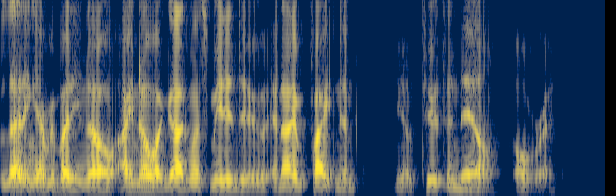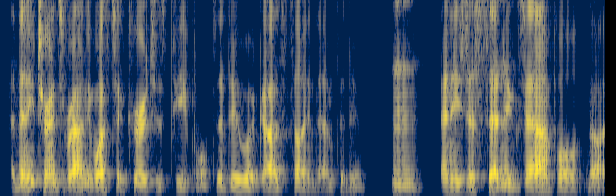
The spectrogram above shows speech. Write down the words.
letting everybody know, I know what God wants me to do, and I'm fighting him, you know, tooth and nail over it. And then he turns around, he wants to encourage his people to do what God's telling them to do. mm, And he's just set an Mm. example. No,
